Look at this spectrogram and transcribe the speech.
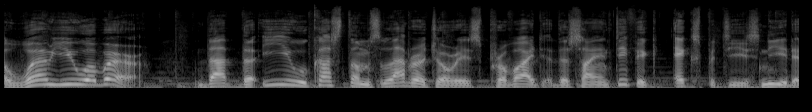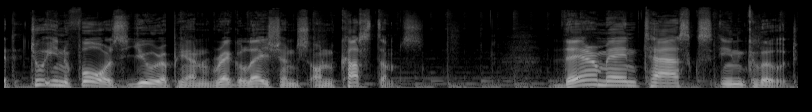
Were you aware that the EU customs laboratories provide the scientific expertise needed to enforce European regulations on customs? Their main tasks include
